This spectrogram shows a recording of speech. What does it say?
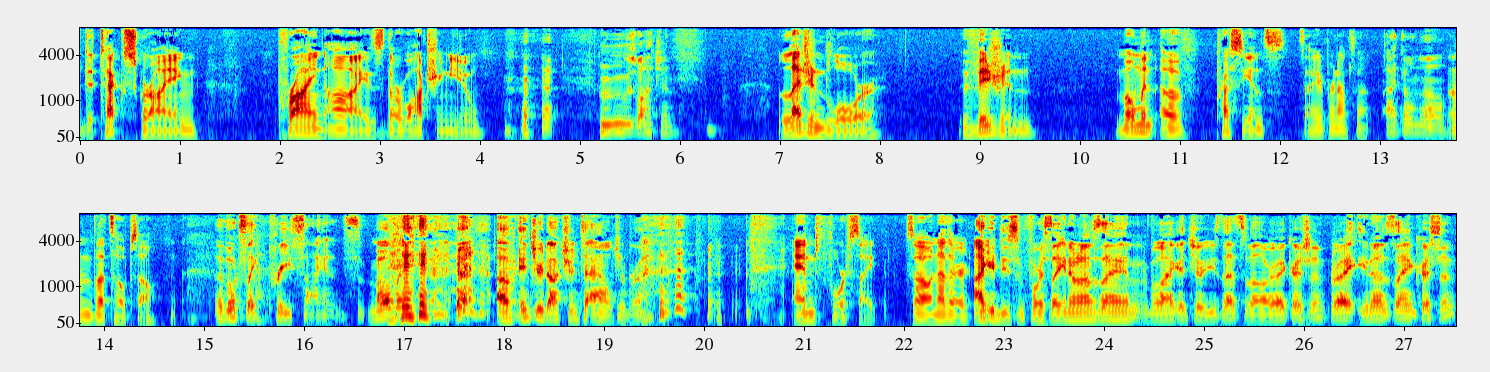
detect scrying, prying eyes. They're watching you. Who's watching? legend lore, vision, moment of prescience. Is that how you pronounce that? I don't know. And let's hope so. It looks like pre-science moment of introduction to algebra. And foresight. So another. I could do some foresight. You know what I'm saying? Boy, I could sure use that spell, right, Christian? Right? You know what I'm saying, Christian?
